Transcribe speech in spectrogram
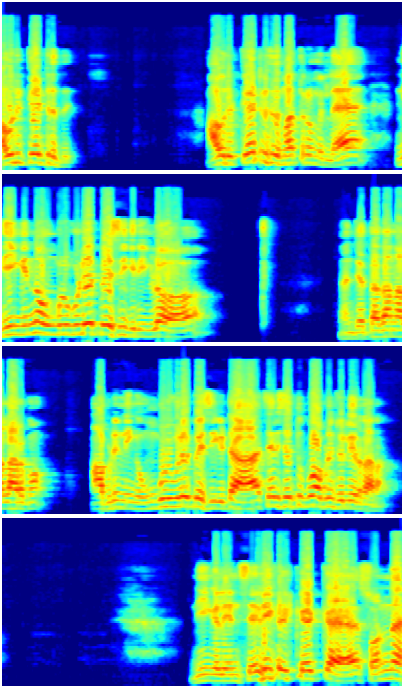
அவரு கேட்டுருது. அவரு கேட்டுறது மாத்திரம் இல்ல நீங்க என்ன உங்களுக்குள்ளேயே பேசிக்கிறீங்களோ நான் செத்தாதான் நல்லா இருக்கும். அப்படின்னு நீங்க உங்களுக்குள்ளே பேசிக்கிட்டா சரி செத்துப்போ அப்படின்னு சொல்லிடுறாராம். நீங்கள் என் செவிகள் கேட்க சொன்ன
